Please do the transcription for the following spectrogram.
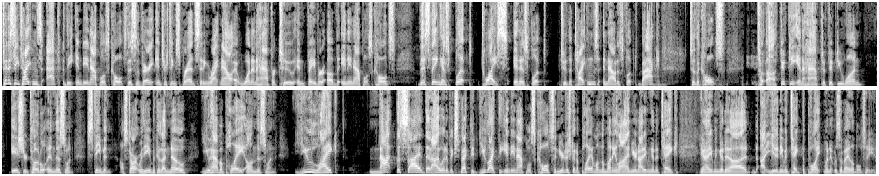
Tennessee Titans at the Indianapolis Colts. This is a very interesting spread sitting right now at one and a half or two in favor of the Indianapolis Colts. This thing has flipped twice. It has flipped to the Titans and now it has flipped back to the Colts. To, uh, 50 and a half to 51 is your total in this one. Stephen, I'll start with you because I know you have a play on this one. You like not the side that I would have expected. You like the Indianapolis Colts, and you're just going to play them on the money line. You're not even going to take. You're not even going to. Uh, you didn't even take the point when it was available to you.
